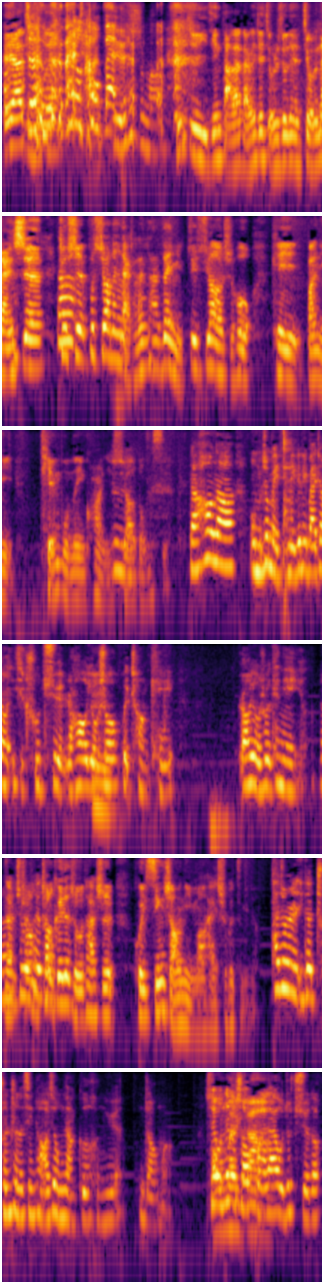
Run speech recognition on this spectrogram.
哎呀，真的比就奶茶局。是吗？此举已经打败百分之九十九点九的男生，就是不需要那个奶茶，但是他在你最需要的时候可以帮你填补那一块你需要的东西。然后呢，我们就每每个礼拜这样一起出去，然后有时候会唱 K，、然后有时候看电影，然后那有时候会唱唱 K 的时候，他是会欣赏你吗？还是会怎么样？他就是一个纯纯的欣赏，而且我们俩隔很远，你知道吗？所以我那个时候 Oh 回来，我就觉得，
